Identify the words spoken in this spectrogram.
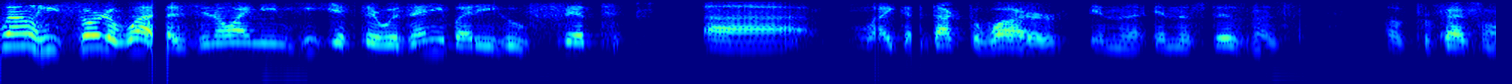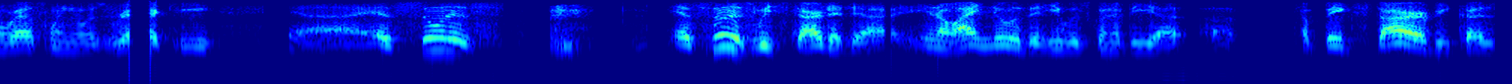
Well, he sort of was. You know, I mean, he if there was anybody who fit uh, like a duck to water in the in this business of professional wrestling, it was Ric. He uh, as soon as as soon as we started, uh, you know, I knew that he was going to be a, a a big star because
